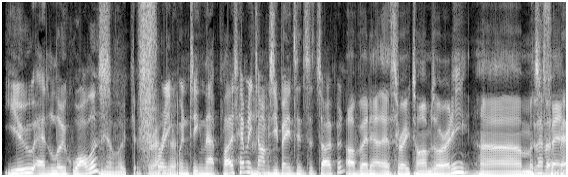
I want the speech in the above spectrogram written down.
you and Luke Wallace Yeah, Luke gets around frequenting that place. How many times have you been since it's open? I've been out there three times already. Um, it's a fantastic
